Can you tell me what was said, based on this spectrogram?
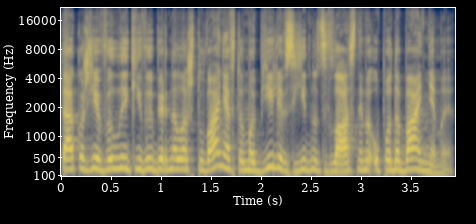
Також є великий вибір налаштування автомобілів згідно з власними уподобаннями.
